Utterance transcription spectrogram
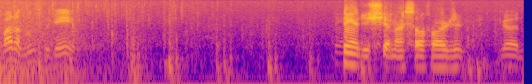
about to lose the game. I think I just shit myself, Argent. Good.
